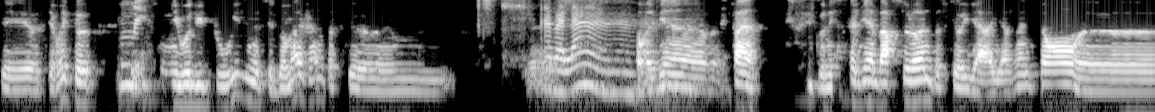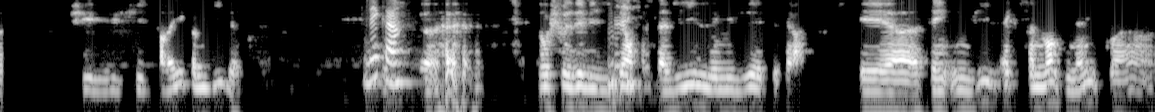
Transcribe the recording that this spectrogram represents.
C'est, vrai que au niveau du tourisme, c'est dommage hein, parce que. ah bah là. bien. Enfin, je connais très bien Barcelone parce qu'il y a, il y a 20 ans, j'ai travaillé comme guide. D'accord. Euh, donc, je faisais visiter en fait la ville, les musées, etc. Et euh, c'est une ville extrêmement dynamique, quoi.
